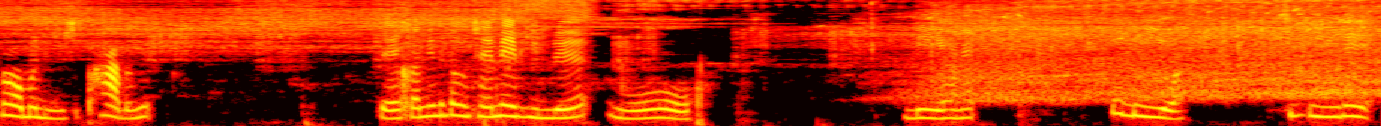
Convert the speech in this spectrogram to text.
ท่อมาอยู่สภาพแบบนี้แต่คันนี้ไม่ต้องใช้แม่พิมพ์เลยโอ้ดีคันนี้ไม่ดีว่ะคิดดีได้นี่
